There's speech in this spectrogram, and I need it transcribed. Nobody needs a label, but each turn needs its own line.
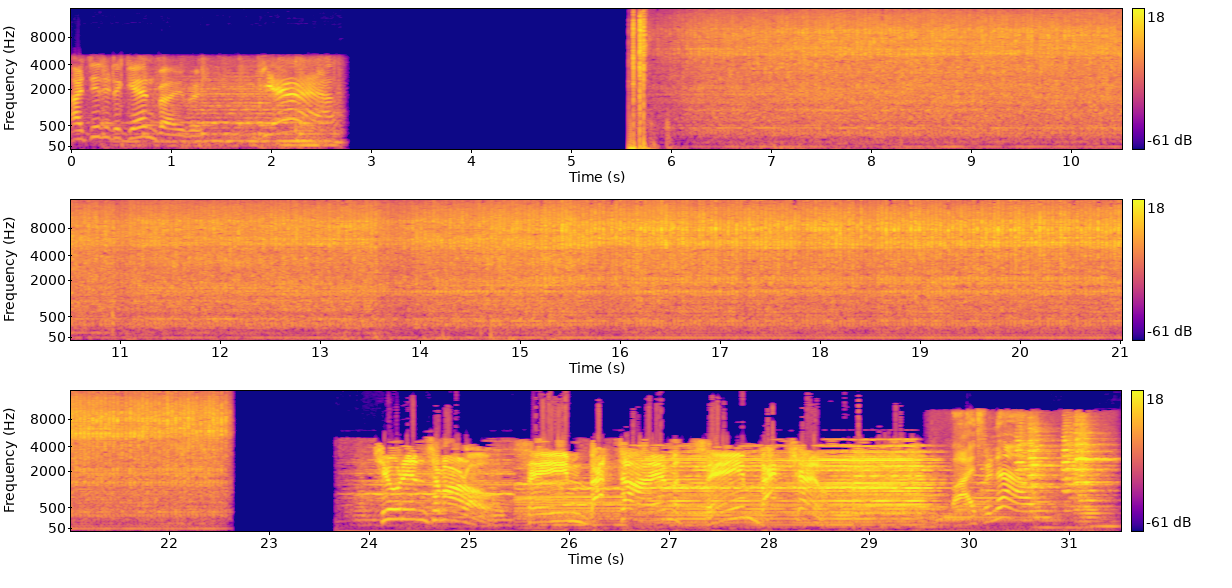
I did it again, baby.
Yeah!
Tune in tomorrow. Same bat time, same bat.
Bye for now.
